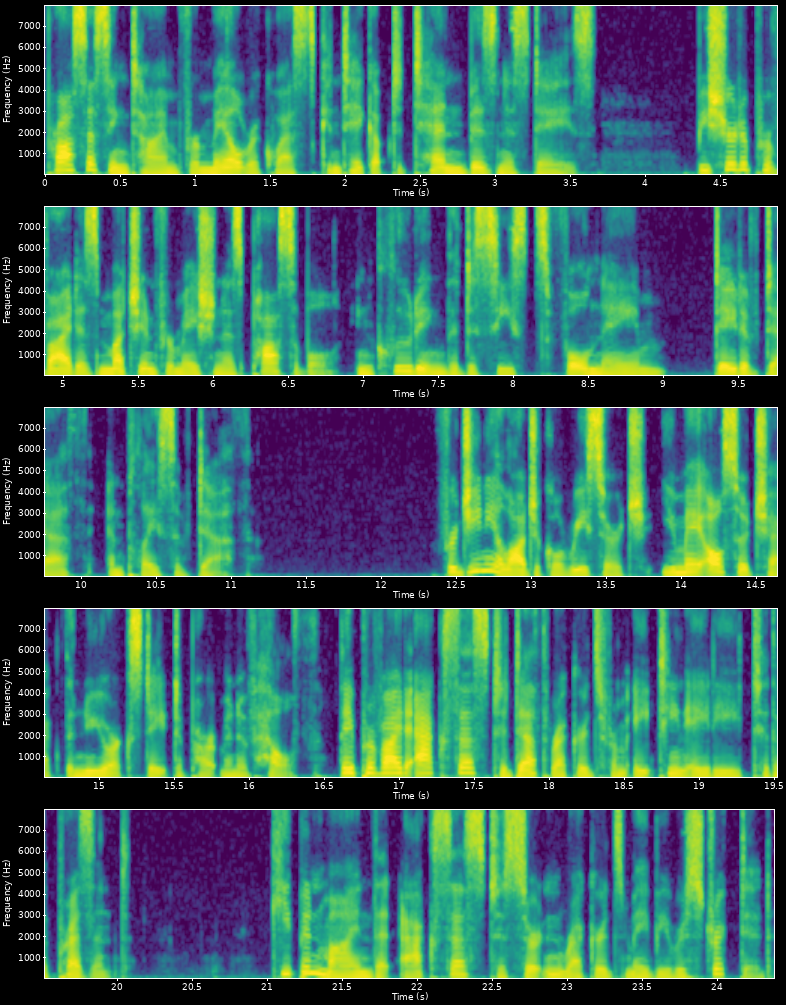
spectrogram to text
Processing time for mail requests can take up to 10 business days. Be sure to provide as much information as possible, including the deceased's full name, date of death, and place of death. For genealogical research, you may also check the New York State Department of Health. They provide access to death records from 1880 to the present. Keep in mind that access to certain records may be restricted.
